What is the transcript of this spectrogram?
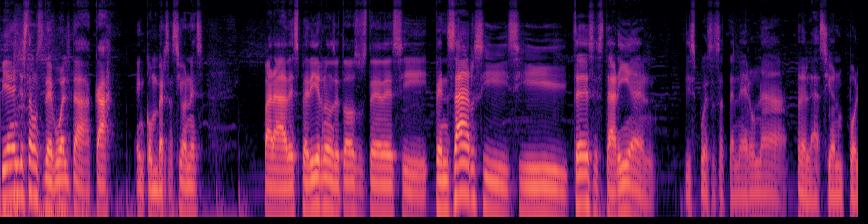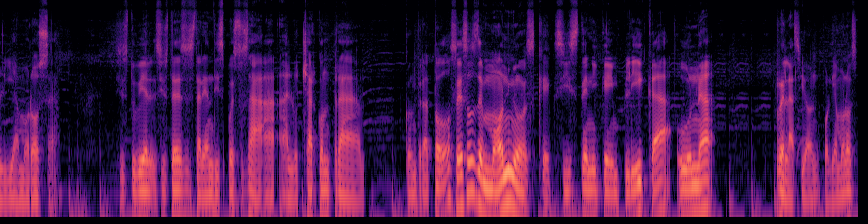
Bien, ya estamos de vuelta acá en conversaciones para despedirnos de todos ustedes y pensar si, si ustedes estarían dispuestos a tener una relación poliamorosa? Si, si ustedes estarían dispuestos a, luchar contra, contra todos esos demonios que existen y que implica una relación poliamorosa.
